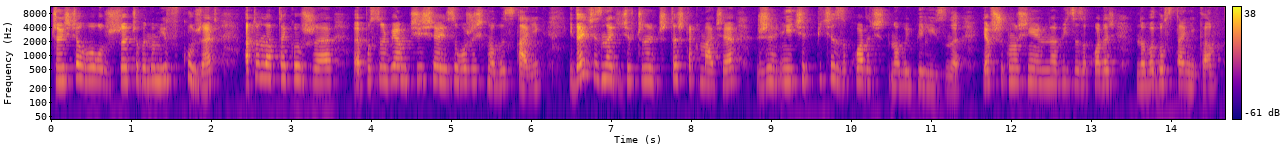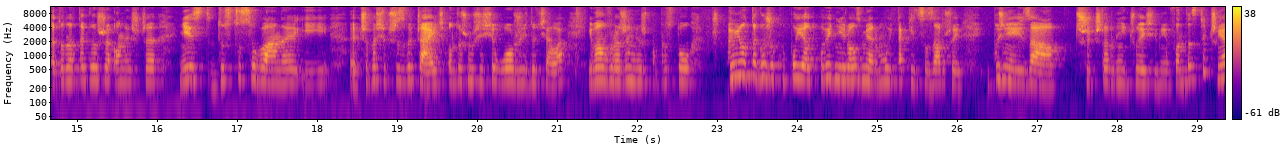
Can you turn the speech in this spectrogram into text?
częściowo rzeczy będą mnie wkurzać, a to dlatego, że e, postanowiłam dzisiaj założyć nowy stanik. I dajcie znać dziewczyny, czy też tak macie, że nie cierpicie zakładać nowej bielizny. Ja w szczególności nienawidzę zakładać nowego stanika, a to dlatego, że on jeszcze nie jest dostosowany i e, trzeba się przyzwyczaić. On też musi się ułożyć do ciała i mam wrażenie, że po prostu Pomimo tego, że kupuję odpowiedni rozmiar, mój taki co zawsze i później za 3-4 dni czuję się w nim fantastycznie,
